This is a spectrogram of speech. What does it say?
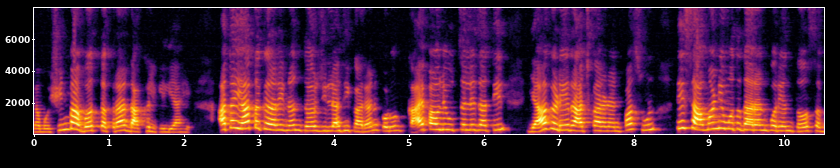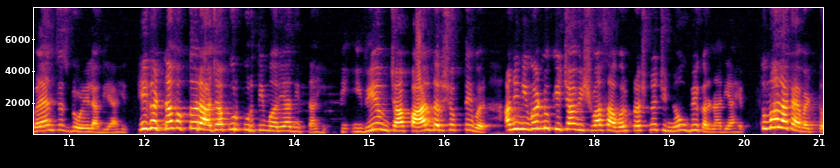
या मशीनबाबत तक्रार दाखल केली आहे. आता या तक्रारीनंतर जिल्हाधिकाऱ्यांकडून काय पावले उचलले जातील? याकडे राजकारण्यांपासून ते सामान्य मतदारांपर्यंत सगळ्यांचेच डोळे लागले आहेत. ही घटना फक्त राजापूर पुरती मर्यादित नाही. ती ईव्हीएमच्या पारदर्शकतेवर आणि निवडणुकीच्या विश्वासावर प्रश्नचिन्ह उभे करणारी आहे. तुम्हाला काय वाटतं?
